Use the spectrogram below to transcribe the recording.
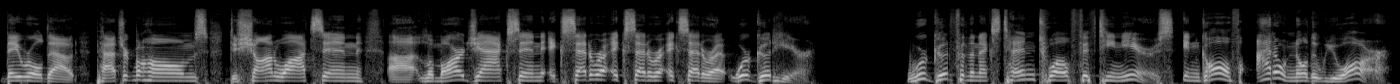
they rolled out Patrick Mahomes, Deshaun Watson, uh, Lamar Jackson, et cetera, et cetera, et cetera. We're good here. We're good for the next 10, 12, 15 years. In golf, I don't know that you are.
